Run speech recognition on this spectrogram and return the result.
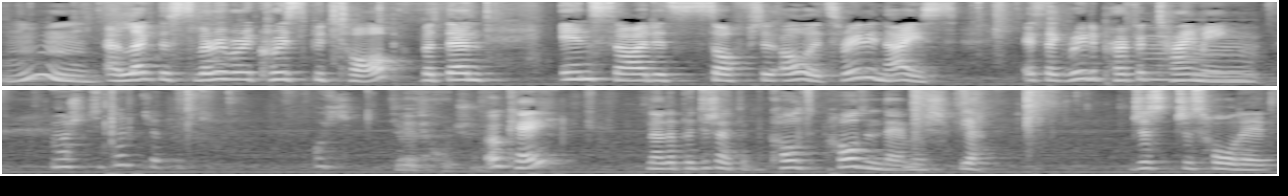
Mmm, I like this very, very crispy top, but then inside it's soft. Oh, it's really nice. It's like really perfect timing. Можете тут делать? Ой. Делайте хочешь. Okay. Надо подержать. Hold, hold in there, Mish. Yeah. Just, just hold it.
